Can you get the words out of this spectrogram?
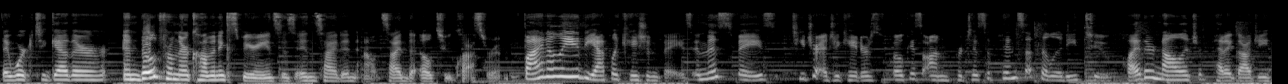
they work together and build from their common experiences inside and outside the L2 classroom. Finally, the application phase. In this phase, teacher educators focus on participants' ability to apply their knowledge of pedagogy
